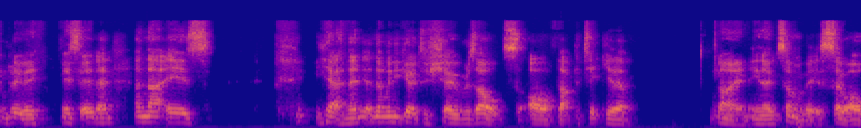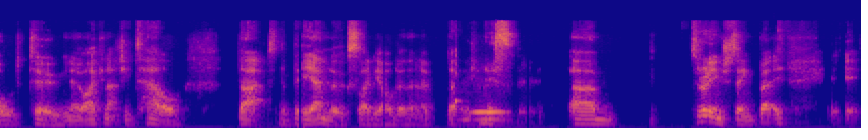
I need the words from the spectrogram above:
Completely. It's and and that is yeah. And then and then when you go to show results of that particular client, you know, some of it is so old too. You know, I can actually tell that the BM looks slightly older than, than this. Um, it's really interesting, but it, it,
